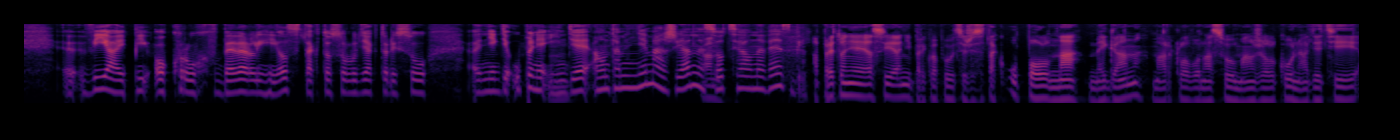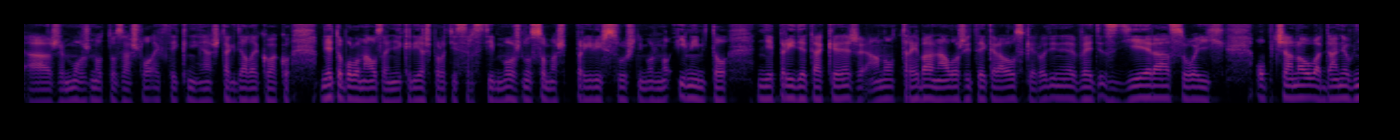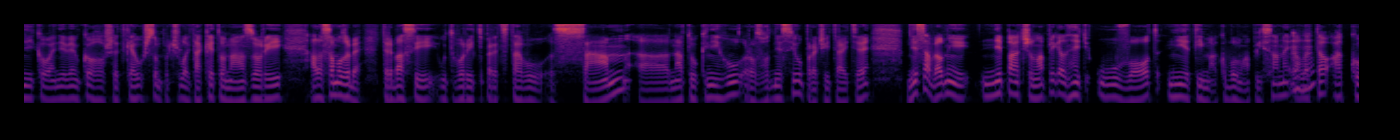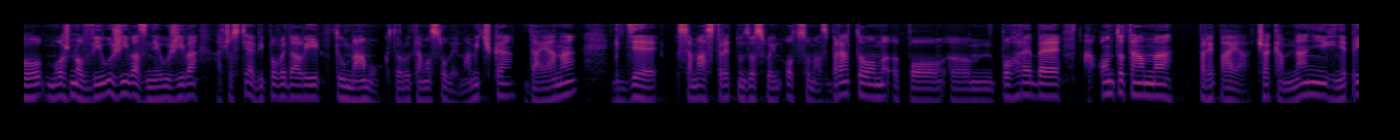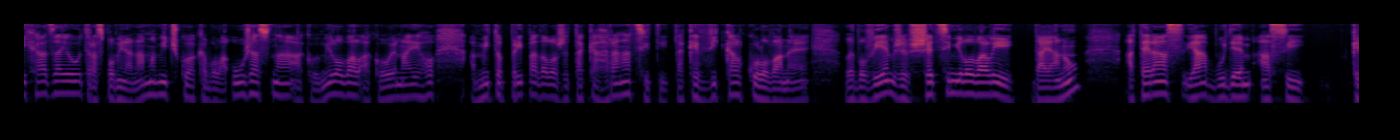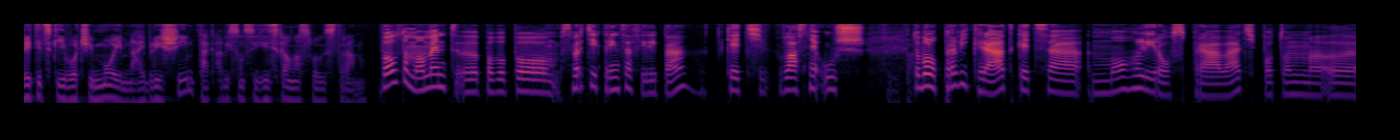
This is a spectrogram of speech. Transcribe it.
VIP okruh v Beverly Hills, tak to sú ľudia, ktorí sú e, niekde úplne mm. inde a on tam nemá žiadne ano. sociálne väzby. A preto nie je asi ani prekvapujúce, že sa tak upol na Megan Marklovo, na svoju manželku, na deti a že možno to zašlo aj v tej knihe až tak ďaleko, ako mne to bolo naozaj niekedy až proti srsti. Možno som až príliš slušný, možno iným to nepríde také, že áno, treba naložiť tej kráľovskej rodine, veď zdiera svoj svojich občanov a daňovníkov a neviem koho všetkého. Už som počul aj takéto názory, ale samozrejme, treba si utvoriť predstavu sám na tú knihu, rozhodne si ju prečítajte. Mne sa veľmi nepáčil napríklad hneď úvod, nie tým, ako bol napísané, mm-hmm. ale mhm. to, ako možno využíva, zneužíva a čo ste aj vypovedali, tú mamu, ktorú tam oslovuje mamička, Diana, kde sa má stretnúť so svojím otcom a s bratom po um, pohrebe a on to tam prepája. Čakám na nich, neprichádzajú, teraz spomína na mamičku, aká bola úžasná, ako ju miloval, ako je na jeho. A mi to pripadalo, že taká hra na city, také vykalkulované, lebo viem, že všetci milovali Dianu a teraz ja budem asi kritický voči mojim najbližším, tak aby som si získal na svoju stranu. Bol to moment e, po, po smrti princa Filipa, keď vlastne už to bolo prvýkrát, keď sa mohli rozprávať po tom e,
